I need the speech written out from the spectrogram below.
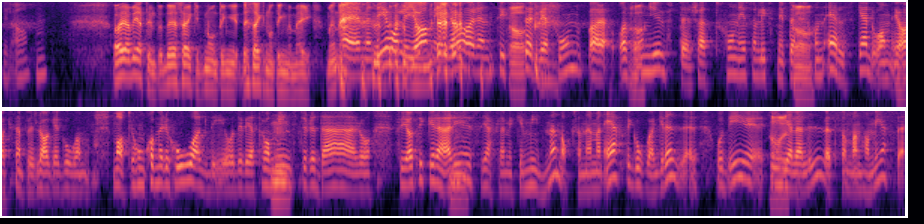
gillar- ja. Mm. Ja, jag vet inte, det är säkert någonting, det är säkert någonting med mig. Men, Nej, men det håller jag med. Jag har en syster, Ja. vet, hon, bara, alltså hon njuter så att hon är som livsnjutare. Ja. Hon älskar då om jag exempelvis lagar goda mat. Hon kommer ihåg det och du vet, Mm. oh, minns du det där? Och, för jag tycker det här är ju så jäkla mycket minnen också när man äter goda grejer. Och det är ju Ja, i hela livet som man har med sig.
